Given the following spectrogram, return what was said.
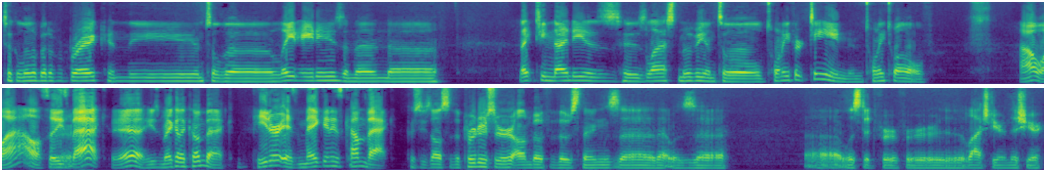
Took a little bit of a break in the until the late '80s, and then uh, 1990 is his last movie until 2013 and 2012. Oh, wow. So he's back. Yeah, he's making a comeback. Peter is making his comeback. Because he's also the producer on both of those things. Uh, that was uh, uh, listed for for last year and this year.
